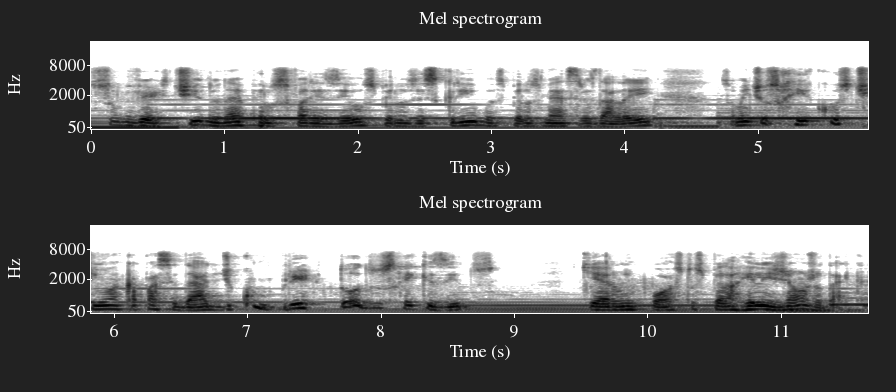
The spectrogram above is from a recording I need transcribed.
subvertido né, pelos fariseus, pelos escribas, pelos mestres da lei. Somente os ricos tinham a capacidade de cumprir todos os requisitos que eram impostos pela religião judaica.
